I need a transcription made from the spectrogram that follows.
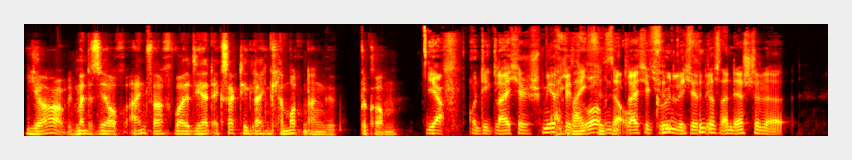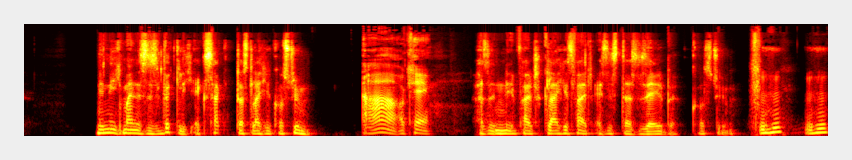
Ja, ich meine, das ist ja auch einfach, weil sie hat exakt die gleichen Klamotten angebekommen. Ja, und die gleiche Schmierfrisur ja, und die auch, gleiche ich grünliche. ich finde das an der Stelle. Nee, nee, ich meine, es ist wirklich exakt das gleiche Kostüm. Ah, okay. Also nee, falsch, gleich ist falsch. Es ist dasselbe Kostüm. Mhm, mh.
